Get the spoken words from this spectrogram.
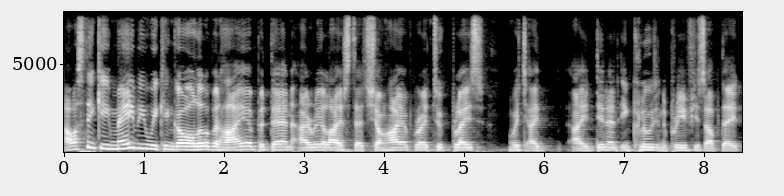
I was thinking maybe we can go a little bit higher, but then I realized that Shanghai upgrade took place, which I I didn't include in the previous update.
